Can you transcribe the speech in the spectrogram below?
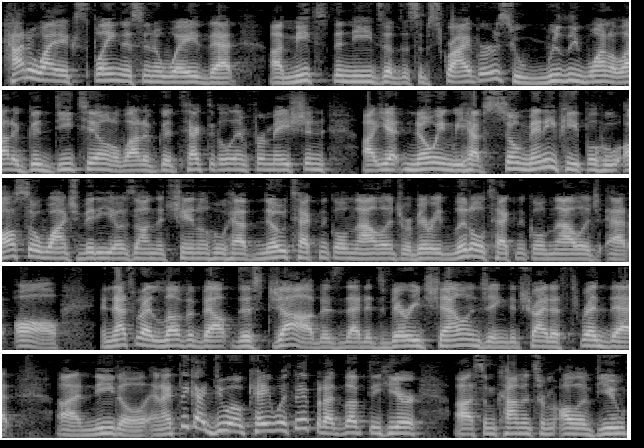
how do I explain this in a way that uh, meets the needs of the subscribers who really want a lot of good detail and a lot of good technical information, uh, yet knowing we have so many people who also watch videos on the channel who have no technical knowledge or very little technical knowledge at all. And that's what I love about this job is that it's very challenging to try to thread that uh, needle. And I think I do okay with it, but I'd love to hear uh, some comments from all of you.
